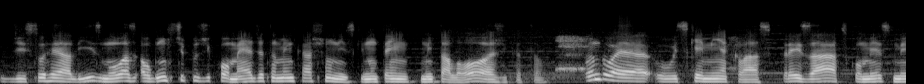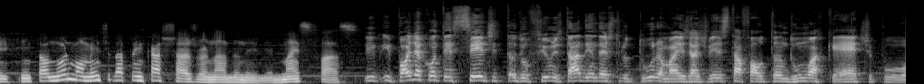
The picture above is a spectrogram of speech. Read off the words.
de surrealismo ou alguns tipos de comédia também encaixam nisso, que não tem muita lógica tal. Quando é o esqueminha clássico, três atos, começo, meio e fim e tal, normalmente dá pra encaixar a jornada nele, é mais fácil. E, e pode acontecer de- do filme estar dentro da estrutura, mas às vezes está faltando um arquétipo ou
